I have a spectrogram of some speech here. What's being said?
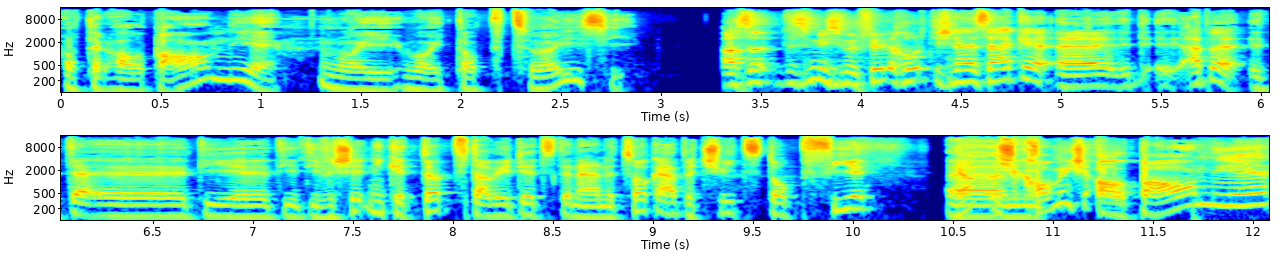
oder Albanien, wo in, wo in Top 2 sind. Also, das müssen wir vielleicht kurz schnell sagen. Äh, eben, äh, die, die, die verschiedenen Töpfe, da wird jetzt dann so geben. Die Schweiz Top 4. Ja, das ist Ähm, komisch. Albanien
